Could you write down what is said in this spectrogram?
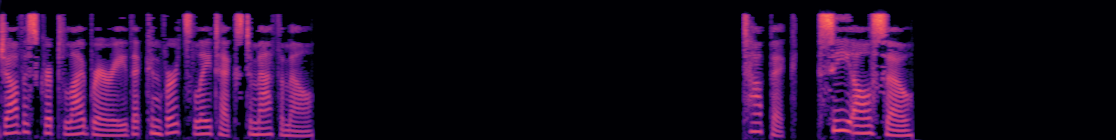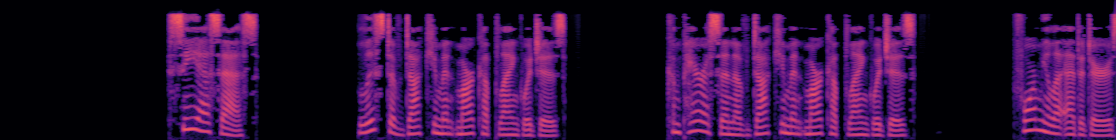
JavaScript library that converts LaTeX to MathML See also CSS List of document markup languages. Comparison of document markup languages. Formula editors.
